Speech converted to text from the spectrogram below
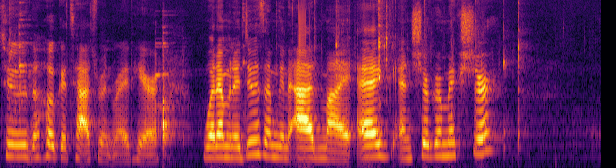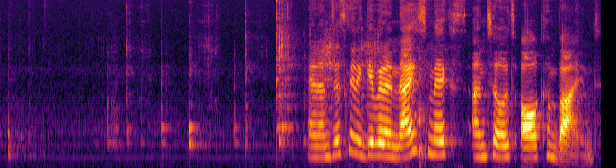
to the hook attachment right here. What I'm going to do is I'm going to add my egg and sugar mixture. And I'm just going to give it a nice mix until it's all combined.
